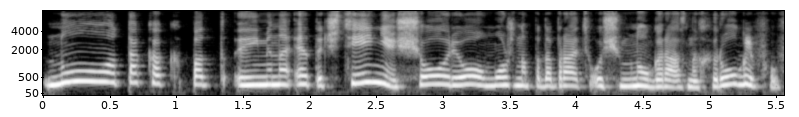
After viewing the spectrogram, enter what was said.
но так как под именно это чтение Рё можно подобрать очень много разных иероглифов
